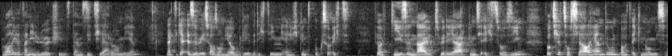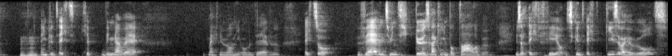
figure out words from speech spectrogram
wel je dat niet leuk vindt, dan zit je daar wel mee. Dan dacht ik, ja, SEW is wel zo'n heel brede richting. En je kunt ook zo echt veel kiezen na je tweede jaar. Kun je echt zo zien, wil je het sociale gaan doen of het economische? Mhm. En je kunt echt... Ik denk dat wij... Ik mag nu wel niet overdrijven. Echt zo 25 keuzevakken in totaal hebben. Dus dat is echt veel. Dus je kunt echt kiezen wat je wilt,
